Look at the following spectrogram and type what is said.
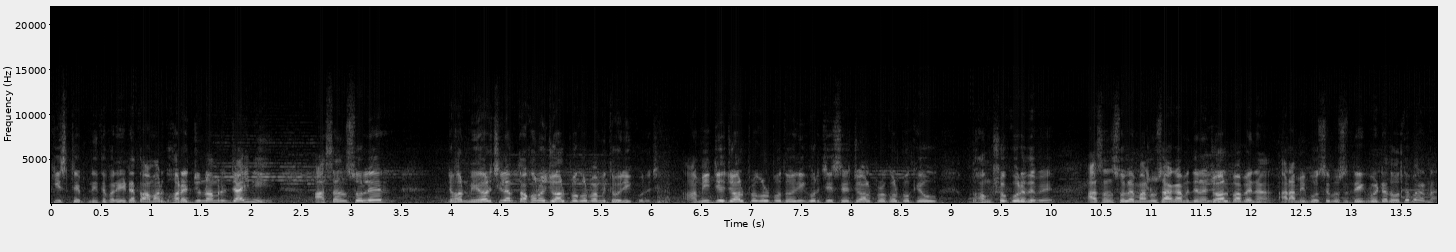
কী স্টেপ নিতে পারি? এটা তো আমার ঘরের জন্য আমরা যাইনি। আসানসোলের যখন মেয়র ছিলাম, তখন ওই জল প্রকল্প আমি তৈরি করেছিলাম। আমি যে জল প্রকল্প তৈরি করেছি, সে জল প্রকল্প কেউ ধ্বংস করে দেবে। আসানসোলের মানুষ আগামী দিনে জল পাবে না, আর আমি বসে বসে দেখব, এটা হতে পারে না।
